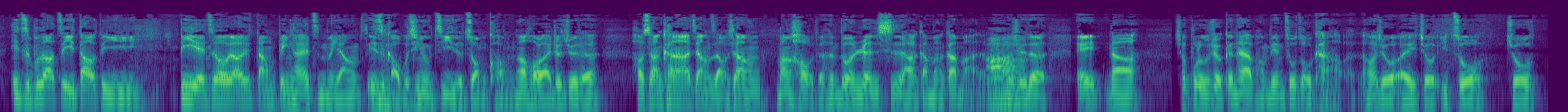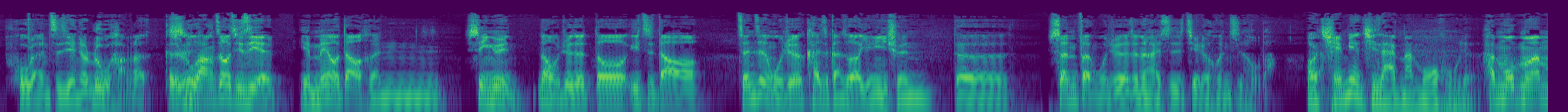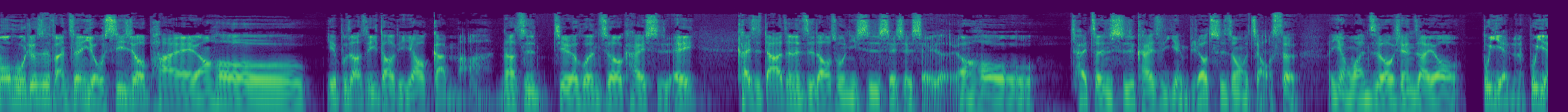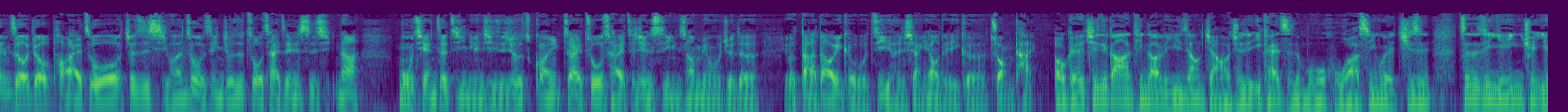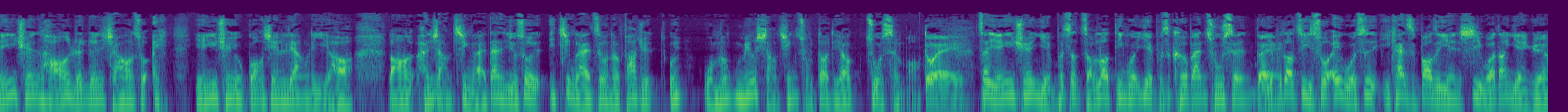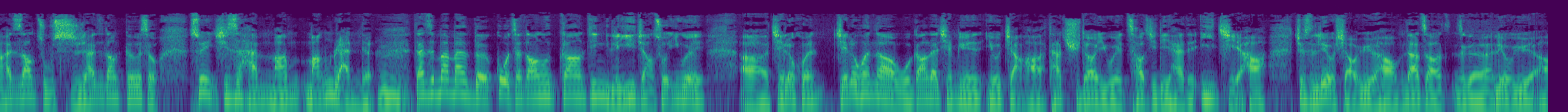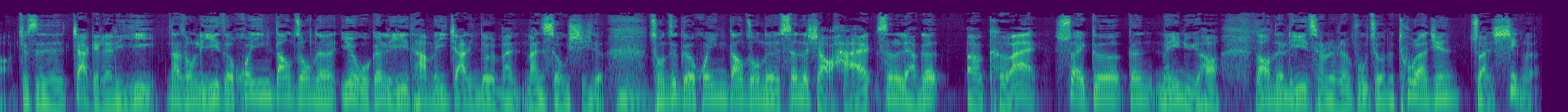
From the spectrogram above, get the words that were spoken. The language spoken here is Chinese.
一直不知道自己到底毕业之后要去当兵还是怎么样，一直搞不清楚自己的状况。然后后来就觉得，好像看他这样子好像蛮好的，很多人认识啊，干嘛干嘛的，然后觉得，哎，那就不如就跟在他旁边坐坐看好了。然后就哎，就一坐就。忽然之间就入行了，可是入行之后其实也也没有到很幸运。那我觉得都一直到真正我觉得开始感受到演艺圈的身份，我觉得真的还是结了婚之后吧。哦，前面其实还蛮模糊的，还模蛮模糊，就是反正有戏就拍，然后也不知道自己到底要干嘛。那是结了婚之后开始，哎，开始大家真的知道说你是谁谁谁了，然后才正式开始演比较吃重的角色。演完之后，现在又不演了。不演之后，就跑来做，就是喜欢做的事情，就是做菜这件事情。那目前这几年，其实就是关于在做菜这件事情上面，我觉得有达到一个我自己很想要的一个状态。OK，其实刚刚听到李毅这样讲哦，就是一开始的模糊啊，是因为其实真的是演艺圈，演艺圈好像人人想要说，哎，演艺圈有光鲜亮丽哈，然后很想进来，但是有时候一进来之后呢，发觉，喂，我们没有想清楚到底要做什么。对，在演艺圈也不是找不到定位，也不是科班出身，对，也不知道自己说，哎，我是一开始抱着演戏，我要当演员，还是当主持，还是当歌手，所以其实还蛮茫然的。嗯，但是慢慢的过程当中，刚刚听李毅讲说，因为啊结了婚，结了婚呢，我刚刚在前面有讲哈。啊，他娶到一位超级厉害的一姐哈，就是六小月哈。我们大家知道这个六月哈，就是嫁给了李毅。那从李毅的婚姻当中呢，因为我跟李毅他们一家庭都是蛮蛮熟悉的。嗯，从这个婚姻当中呢，生了小孩，生了两个呃可爱帅哥跟美女哈。然后呢，李毅成了人夫之后呢，突然间转性了。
